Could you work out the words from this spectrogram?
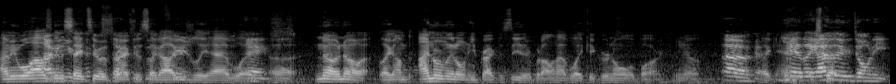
I mean, well, I was I mean, gonna say you're too at stuck to breakfast, like I'll gluten-free. usually have like, Eggs. uh, no, no, like I'm, I normally don't eat breakfast either, but I'll have like a granola bar, you know, Oh, okay. Like, yeah, and like I literally don't eat.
